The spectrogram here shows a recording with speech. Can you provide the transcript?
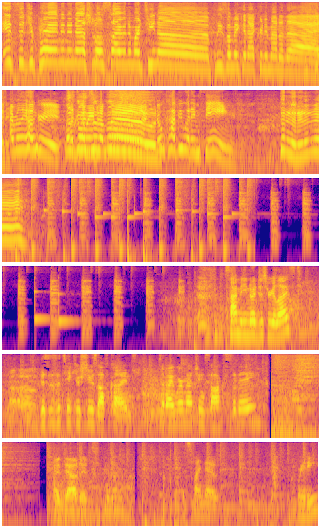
It's the Japan International Simon and Martina. Please don't make an acronym out of that. I'm really hungry. Let's go eat eat some some food. Don't copy what I'm saying. Simon, you know, I just realized. This is the take your shoes off kind. Did I wear matching socks today? I doubt it. Let's find out. Ready?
